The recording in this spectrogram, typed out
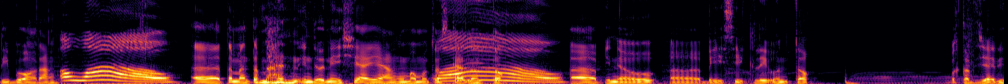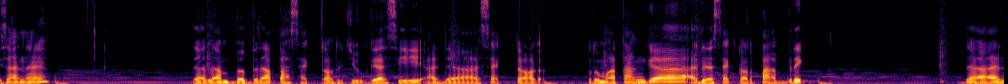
ribu orang. Oh wow. Uh, teman-teman Indonesia yang memutuskan wow. untuk, uh, you know, uh, basically untuk bekerja di sana. Dalam beberapa sektor juga sih. Ada sektor rumah tangga, ada sektor pabrik, dan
